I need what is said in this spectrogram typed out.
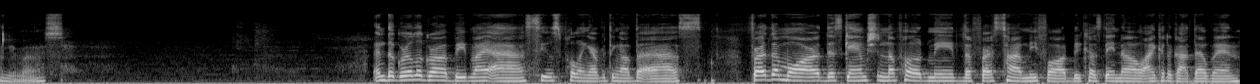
Anyways. And the Gorilla Girl beat my ass. He was pulling everything out the ass. Furthermore, this game shouldn't have hold me the first time we fought because they know I could have got that win.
